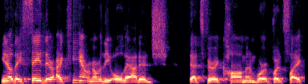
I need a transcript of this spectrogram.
You know, they say there. I can't remember the old adage that's very common, where but it's like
